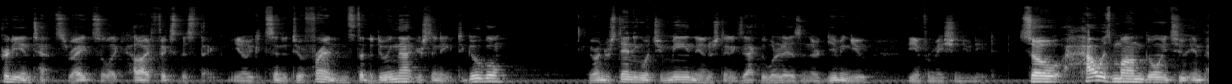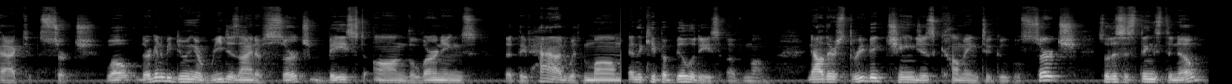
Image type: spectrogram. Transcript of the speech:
pretty intense, right? So, like, how do I fix this thing? You know, you could send it to a friend. Instead of doing that, you're sending it to Google. They're understanding what you mean, they understand exactly what it is, and they're giving you the information you need. So, how is MUM going to impact search? Well, they're going to be doing a redesign of search based on the learnings that they've had with MUM and the capabilities of MUM. Now there's three big changes coming to Google search. So this is things to know,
